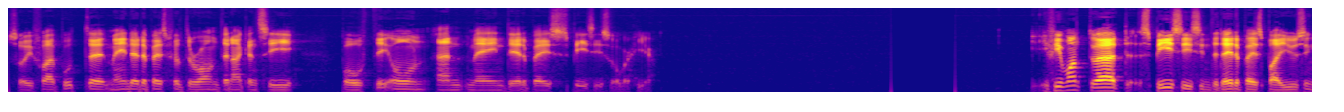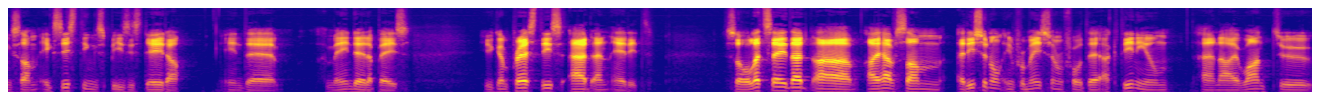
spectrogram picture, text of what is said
So if I put the main database filter on then I can see both the own and main database species over here. If you want to add species in the database by using some existing species data in the main database, you can press this add and edit. So let's say that uh, I have some additional information for the actinium and I want to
